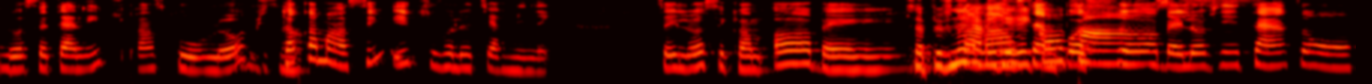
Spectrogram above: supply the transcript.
là, cette année, tu prends ce cours-là, puis tu as commencé et tu vas le terminer. Tu sais, là, c'est comme, ah, ben. Ça peut venir avec des récompenses. pas ça, ben là, viens-t'en,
